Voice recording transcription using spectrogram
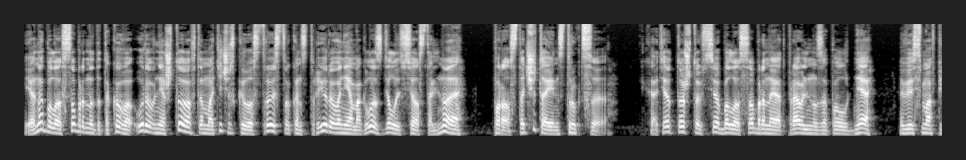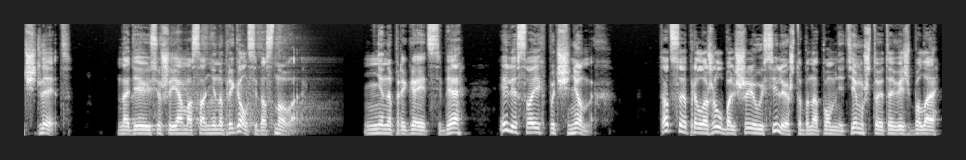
и она была собрана до такого уровня, что автоматическое устройство конструирования могло сделать все остальное, просто читая инструкцию хотя то, что все было собрано и отправлено за полдня, весьма впечатляет. Надеюсь, Ушияма-сан не напрягал себя снова. Не напрягает себя или своих подчиненных. Тацуя приложил большие усилия, чтобы напомнить им, что эта вещь была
